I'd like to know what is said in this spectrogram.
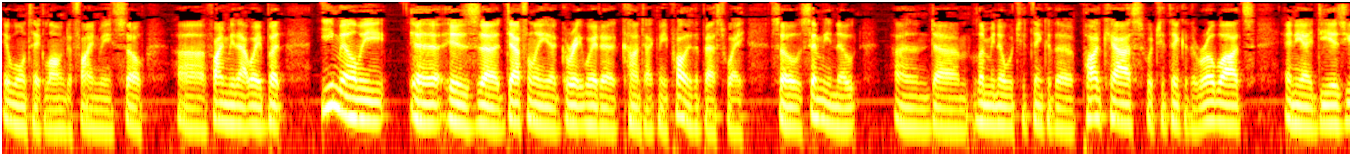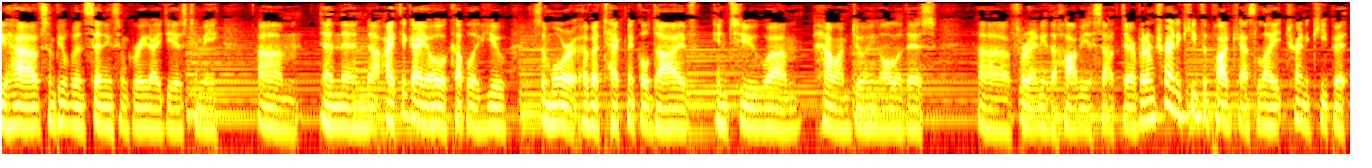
it won't take long to find me. So, uh, find me that way. But email me, uh, is, uh, definitely a great way to contact me, probably the best way. So send me a note and um, let me know what you think of the podcast, what you think of the robots, any ideas you have. Some people have been sending some great ideas to me. Um, and then uh, I think I owe a couple of you some more of a technical dive into um, how I'm doing all of this uh, for any of the hobbyists out there. But I'm trying to keep the podcast light, trying to keep it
